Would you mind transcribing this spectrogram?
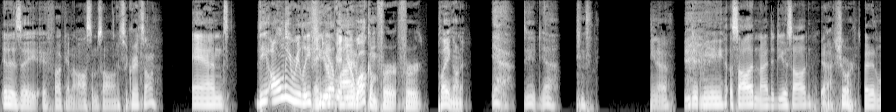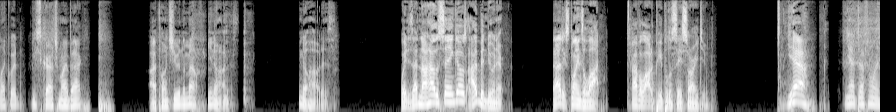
It is a, a fucking awesome song. it's a great song. And the only relief And you get and you're welcome for for playing on it. Yeah, dude. Yeah. you know, you did me a solid, and I did you a solid. Yeah, sure. It's better than liquid. You scratch my back, I punch you in the mouth. You know how it is. You know how it is. Wait, is that not how the saying goes? I've been doing it. That explains a lot. I have a lot of people to say sorry to. Yeah. Yeah, definitely.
